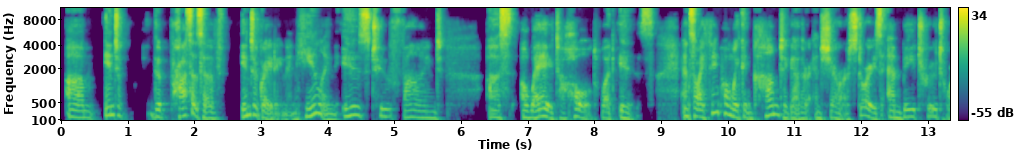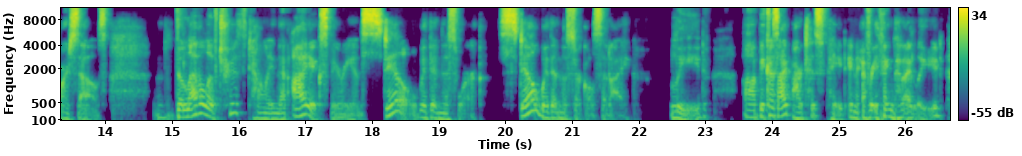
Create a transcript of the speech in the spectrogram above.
um, into the process of integrating and healing is to find us a way to hold what is. And so I think when we can come together and share our stories and be true to ourselves, the level of truth telling that I experience still within this work, still within the circles that I lead, uh, because I participate in everything that I lead,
